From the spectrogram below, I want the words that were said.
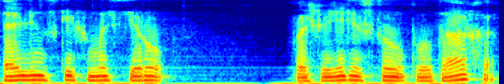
эллинских мастеров, По свидетельству Плутарха,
